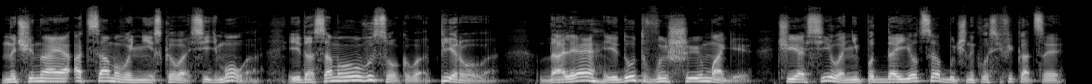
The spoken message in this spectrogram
начиная от самого низкого, седьмого, и до самого высокого, первого, Далее идут высшие маги, чья сила не поддается обычной классификации,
